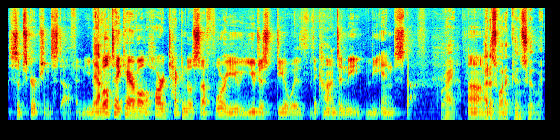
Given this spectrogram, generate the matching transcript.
subscription stuff, and you know, Yeah. we'll take care of all the hard technical stuff for you. You just deal with the content, the the end stuff. Right. I just want to consume it.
